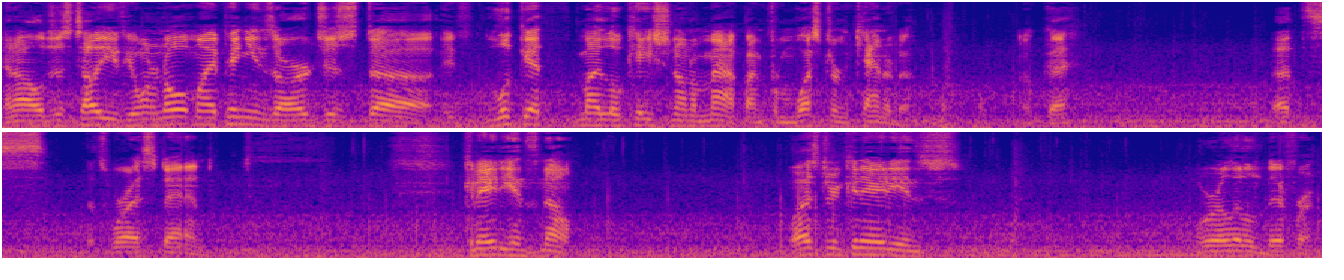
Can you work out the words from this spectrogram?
and I'll just tell you, if you want to know what my opinions are, just uh, if, look at my location on a map. I'm from Western Canada. Okay? That's, that's where I stand. Canadians know. Western Canadians, we're a little different.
